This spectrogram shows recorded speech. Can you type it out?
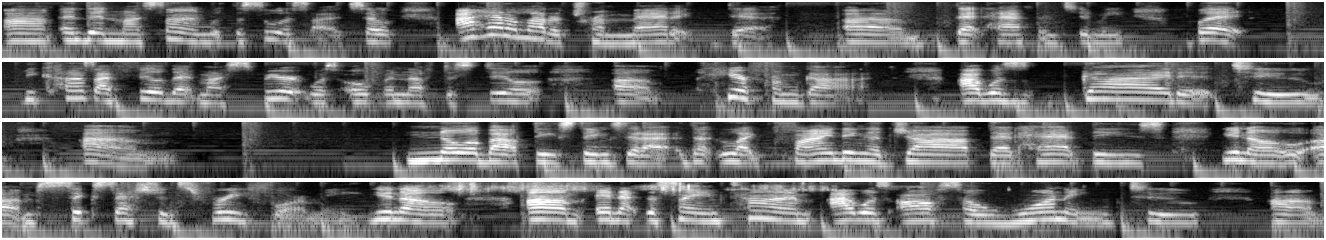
Um, and then my son with the suicide. So I had a lot of traumatic death um, that happened to me. But because I feel that my spirit was open enough to still um, hear from God, I was guided to um, know about these things that I that like finding a job that had these you know um, six sessions free for me you know? Um, and at the same time I was also wanting to um,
